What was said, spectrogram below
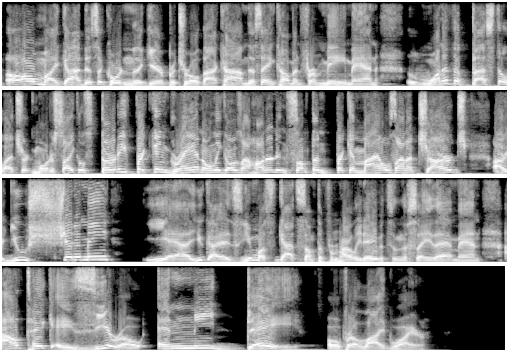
Oh my God. This according to gearpatrol.com. This ain't coming from me, man. One of the best electric motorcycles, 30 freaking grand, only goes 100 and something freaking miles on a charge. Are you shitting me? Yeah, you guys, you must got something from Harley Davidson to say that, man. I'll take a zero any day over a LiveWire.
